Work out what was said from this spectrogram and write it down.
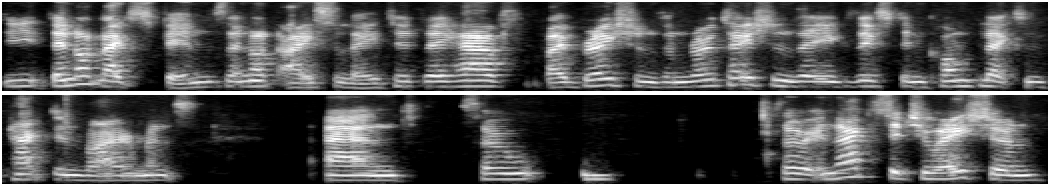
they're not like spins, they're not isolated. They have vibrations and rotations. They exist in complex and packed environments. And so, so in that situation,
